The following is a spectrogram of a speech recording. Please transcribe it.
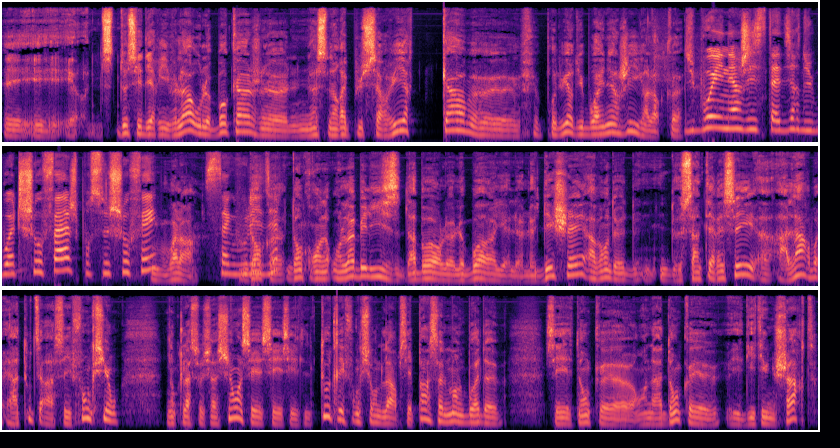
et, et de ces dérives-là où le bocage euh, ne n'aurait pu servir qu'à euh, produire du bois énergie, alors que Du bois énergie, c'est-à-dire du bois de chauffage pour se chauffer voilà. C'est ça que vous voulez Donc, dire euh, donc on, on labellise d'abord le, le bois, le, le déchet, avant de, de, de s'intéresser à, à l'arbre et à toutes à ses fonctions. Donc l'association, c'est c'est- c'est toutes les fonctions de l'arbre. C'est pas seulement le bois d'œuvre. C'est donc euh, on a donc euh, édité une charte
